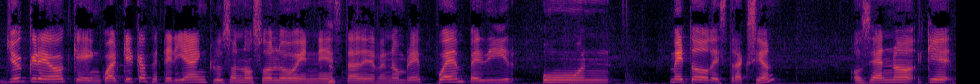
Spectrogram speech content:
Yo creo que en cualquier cafetería, incluso no solo en esta de renombre, pueden pedir un método de extracción. O sea, no que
